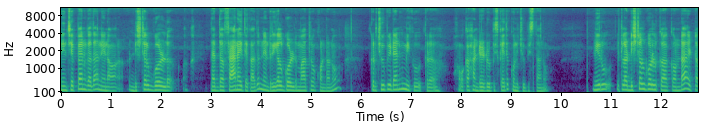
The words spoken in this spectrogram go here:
నేను చెప్పాను కదా నేను డిజిటల్ గోల్డ్ పెద్ద ఫ్యాన్ అయితే కాదు నేను రియల్ గోల్డ్ మాత్రం కొంటాను. ఇక్కడ చూపించడానికి మీకు ఇక్కడ ఒక హండ్రెడ్ రూపీస్కి అయితే కొని చూపిస్తాను. మీరు ఇట్లా డిజిటల్ గోల్డ్ కాకుండా ఇట్లా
